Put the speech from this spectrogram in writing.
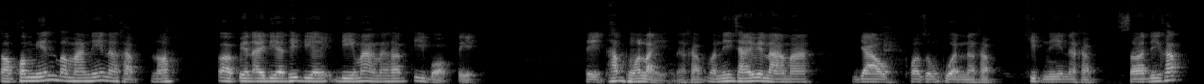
ตอบคอมเมนต์ประมาณนี้นะครับเนาะก็เป็นไอเดียที่ดีดีมากนะครับ ที่บอกเตะ เตะทับหัวไหล่นะครับ วันนี้ใช้เวลามายาวพอสมควรนะครับ คลิปนี้นะครับ สวัสดีครับ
